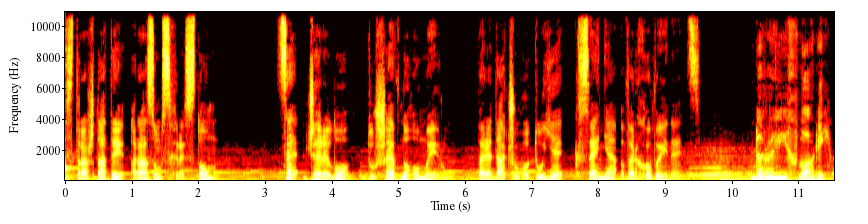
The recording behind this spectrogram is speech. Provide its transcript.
страждати разом з Христом це джерело душевного миру. Передачу готує Ксеня Верховинець. Дорогі хворі,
